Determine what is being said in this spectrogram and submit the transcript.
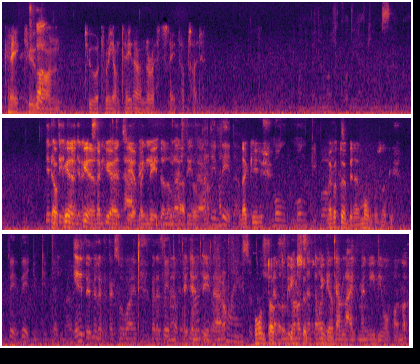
Okay, two on, two or three on Theta, and the rest stay topside. Gyerünk tétára, kéne- kéne neki ECM, meg védelem hátra. Hát én védem. Neki is, Mon Mongiba. meg a többinek mongoznak is. Vé védjük itt egymást. Én itt vagyok mögöttetek, szóval Téta, mentek egy téta. tétára. X5-ös. Pont a- Nem tudom mi van ott, X5, szerintem ott inkább light meg mediumok vannak.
